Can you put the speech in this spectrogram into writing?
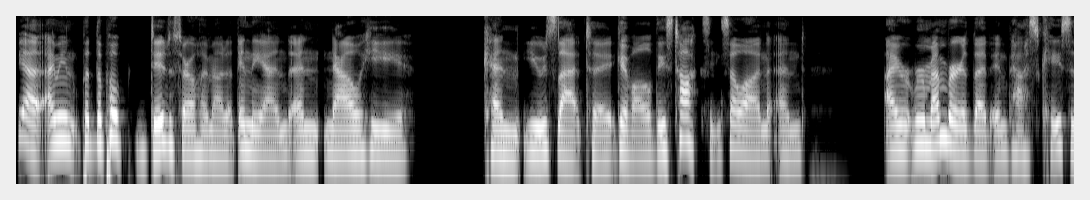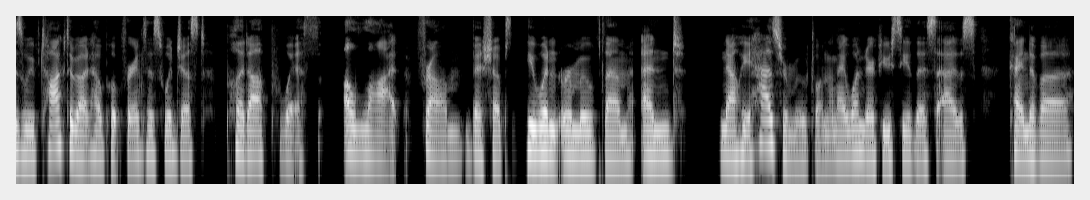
Yeah, I mean, but the Pope did throw him out in the end, and now he can use that to give all of these talks and so on. And I remember that in past cases, we've talked about how Pope Francis would just put up with a lot from bishops. He wouldn't remove them. And now he has removed one. And I wonder if you see this as kind of a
